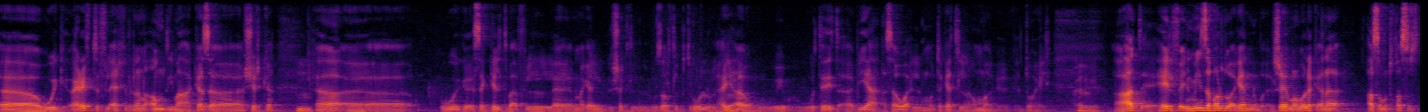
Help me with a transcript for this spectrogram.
آه، وعرفت في الآخر إن أنا أمضي مع كذا شركة. آه، وسجلت بقى في المجال شركه وزارة البترول والهيئة وابتديت أبيع أسوق المنتجات اللي هم ادوها لي. حلو قعدت هي الميزة برضو again زي ما بقول لك أنا أصلا متخصص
